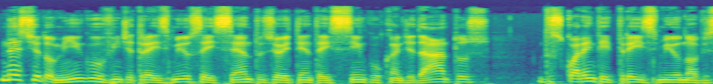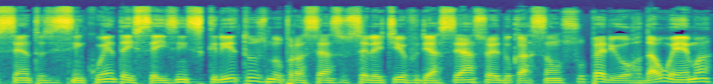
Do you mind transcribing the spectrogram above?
Neste domingo, 23.685 candidatos dos 43.956 inscritos no processo seletivo de acesso à educação superior da UEMA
